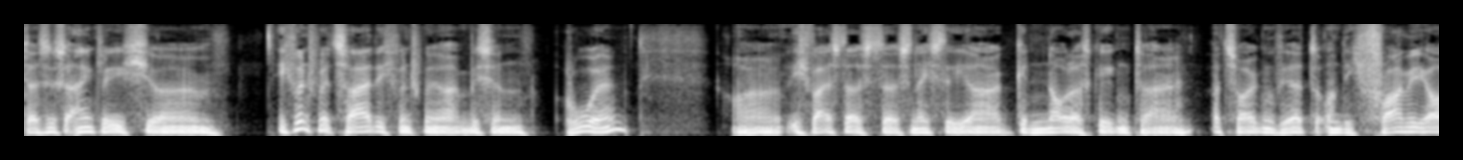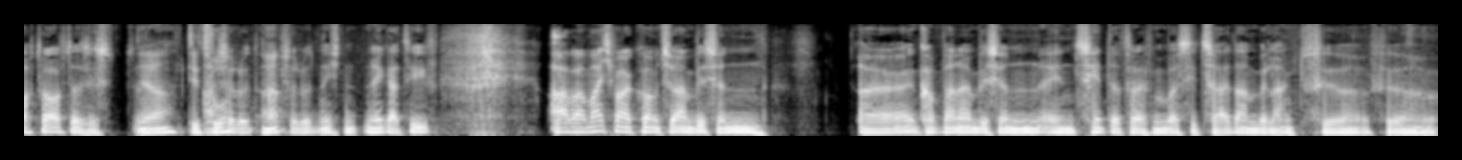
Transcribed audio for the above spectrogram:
Das ist eigentlich, äh, ich wünsche mir Zeit, ich wünsche mir ein bisschen Ruhe. Äh, ich weiß, dass das nächste Jahr genau das Gegenteil erzeugen wird und ich freue mich auch drauf. Das ist Ja, die Tour. absolut, Ja. absolut nicht negativ. Aber manchmal kommt so ein bisschen, äh, kommt man ein bisschen ins Hintertreffen, was die Zeit anbelangt für, für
